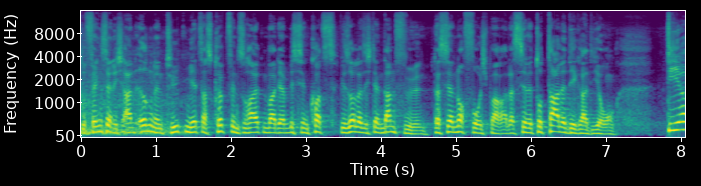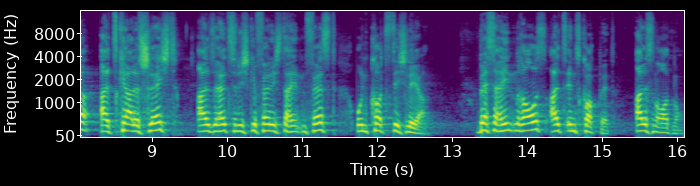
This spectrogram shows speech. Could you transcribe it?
Du fängst ja nicht an, irgendeinen Typen jetzt das Köpfchen zu halten, weil der ein bisschen kotzt. Wie soll er sich denn dann fühlen? Das ist ja noch furchtbarer. Das ist ja eine totale Degradierung. Dir als Kerl ist schlecht, also hältst du dich gefälligst da hinten fest und kotzt dich leer. Besser hinten raus als ins Cockpit. Alles in Ordnung.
